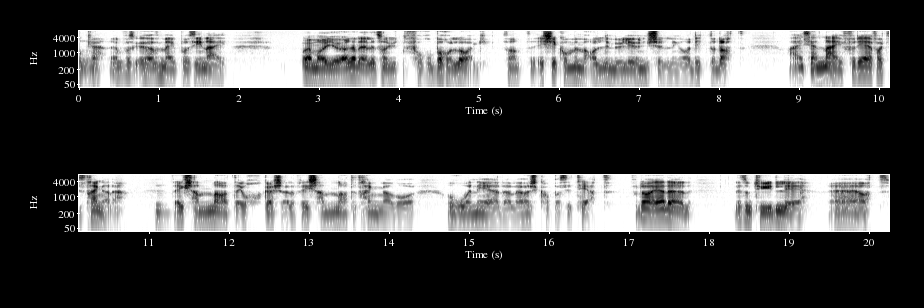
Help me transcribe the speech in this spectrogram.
Ok, jeg skal øve meg på å si nei. Og jeg må gjøre det litt sånn uten forbehold òg. Ikke komme med alle mulige unnskyldninger og ditt og datt. Nei, jeg sier nei fordi jeg faktisk trenger det. For jeg kjenner at jeg orker ikke, eller fordi jeg kjenner at jeg trenger å, å roe ned, eller jeg har ikke kapasitet. For da er det litt sånn tydelig at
